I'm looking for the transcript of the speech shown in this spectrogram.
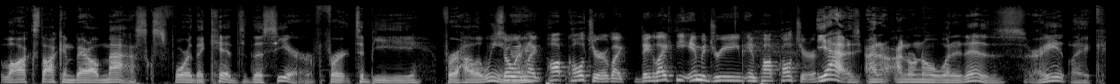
lock, stock, and barrel masks for the kids this year for to be for Halloween. So in like pop culture, like they like the imagery in pop culture. yeah, I don't, I don't know what it is, right? Like,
